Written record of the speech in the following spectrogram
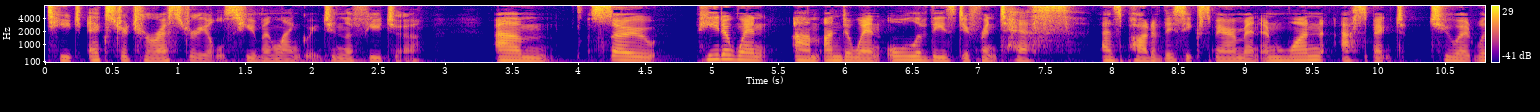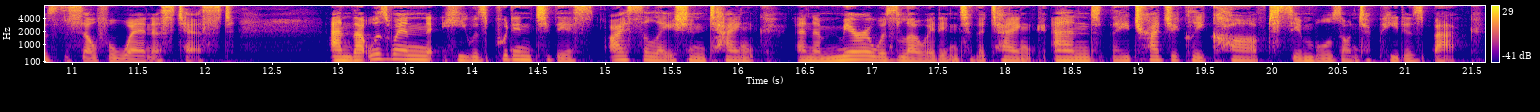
teach extraterrestrials human language in the future. Um, so Peter went um, underwent all of these different tests as part of this experiment, and one aspect to it was the self awareness test. And that was when he was put into this isolation tank and a mirror was lowered into the tank. And they tragically carved symbols onto Peter's back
